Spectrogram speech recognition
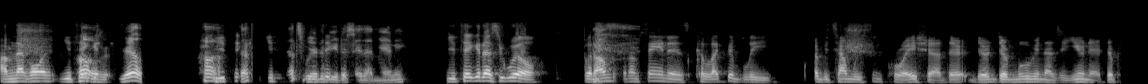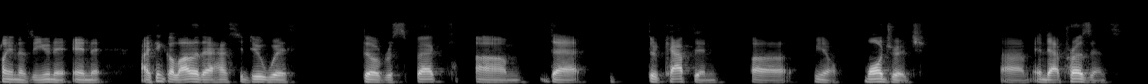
I'm not going. You take Oh, it. really? Huh? You take, that's you, that's weird of you to say that, Manny. You take it as you will, but I'm what I'm saying is collectively, every time we see Croatia, they're they're they're moving as a unit. They're playing as a unit, and I think a lot of that has to do with the respect um, that their captain, uh, you know, Modric, um, and that presence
